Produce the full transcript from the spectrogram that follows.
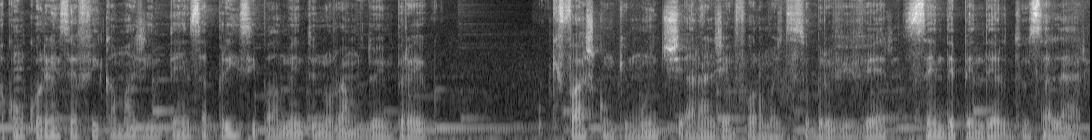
a concorrência fica mais intensa principalmente no ramo do emprego, o que faz com que muitos arranjem formas de sobreviver sem depender de um salário.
